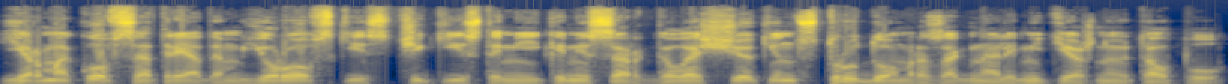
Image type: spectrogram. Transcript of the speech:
Ермаков с отрядом, Юровский с чекистами и комиссар Голощекин с трудом разогнали мятежную толпу.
